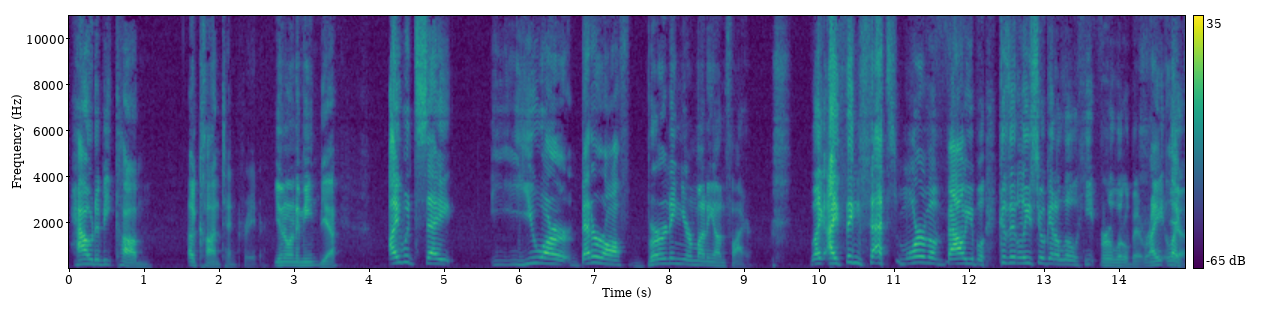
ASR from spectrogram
how to become a content creator. You know what I mean? Yeah. I would say you are better off burning your money on fire. Like I think that's more of a valuable because at least you'll get a little heat for a little bit, right? Like Yeah.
